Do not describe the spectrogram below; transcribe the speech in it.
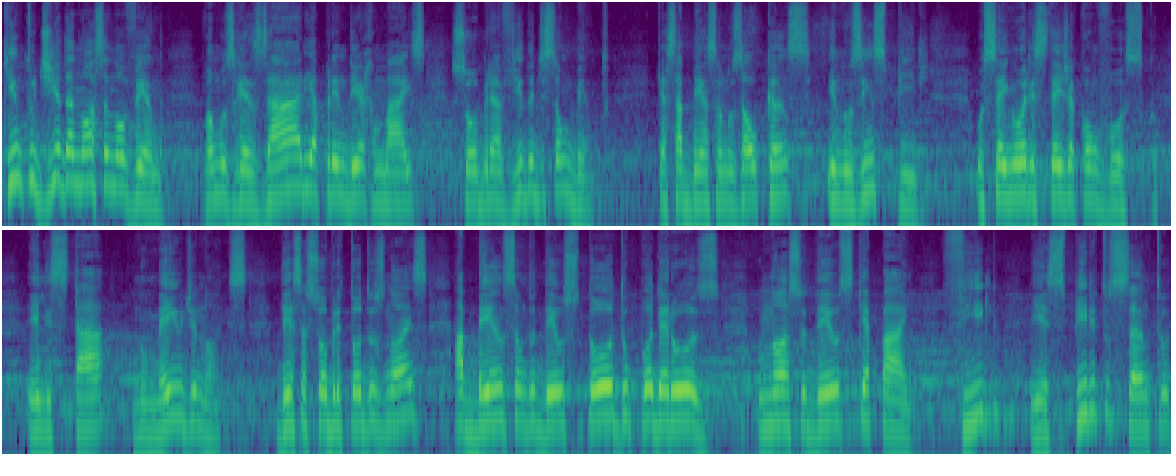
quinto dia da nossa novena. Vamos rezar e aprender mais sobre a vida de São Bento. Que essa bênção nos alcance e nos inspire. O Senhor esteja convosco, Ele está no meio de nós. Desça sobre todos nós a bênção do Deus Todo-Poderoso, o nosso Deus que é Pai, Filho e Espírito Santo.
